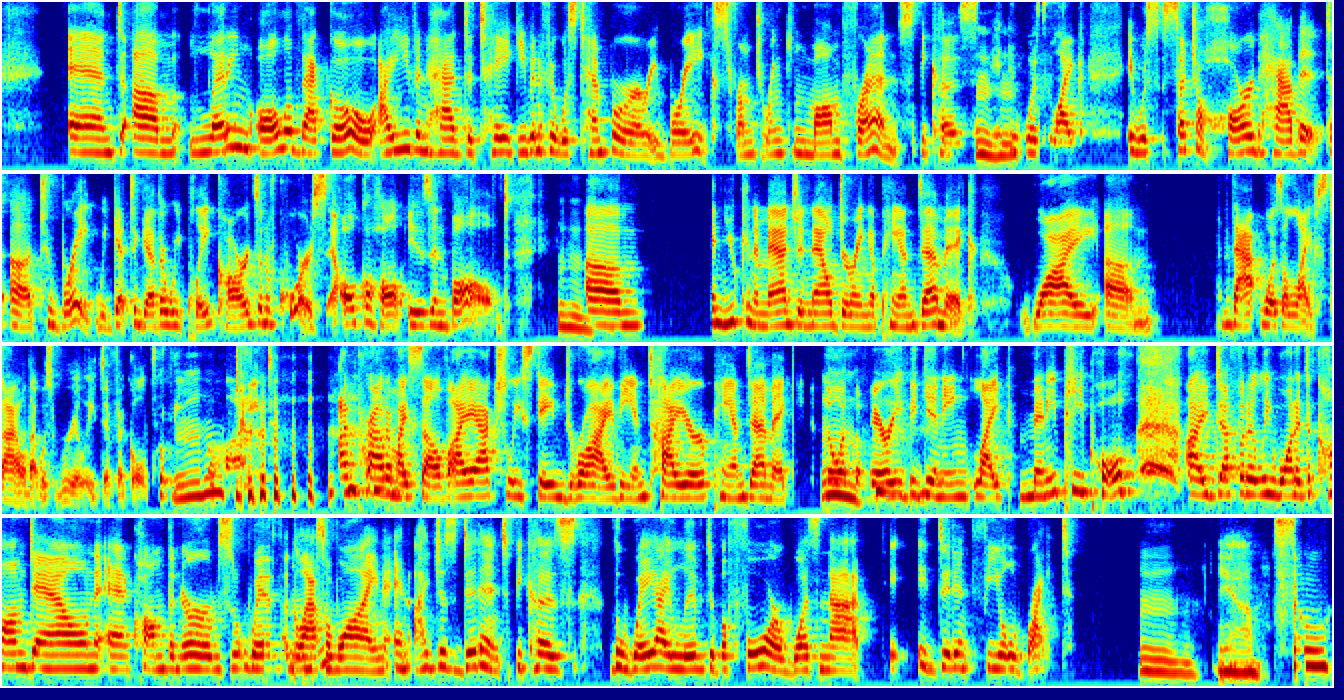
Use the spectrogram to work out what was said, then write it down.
And um, letting all of that go, I even had to take, even if it was temporary breaks from drinking mom friends, because mm-hmm. it, was like, it was such a hard habit uh, to break. We get together, we play cards, and of course, alcohol is involved. Mm-hmm. Um, and you can imagine now during a pandemic why um, that was a lifestyle that was really difficult to leave mm-hmm. behind. I'm proud of myself. I actually stayed dry the entire pandemic. Though mm. at the very beginning, like many people, I definitely wanted to calm down and calm the nerves with a glass mm-hmm. of wine. And I just didn't because the way I lived before was not, it, it didn't feel right. Mm. Yeah. So,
